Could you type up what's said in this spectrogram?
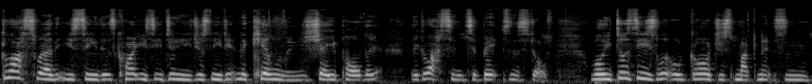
glassware that you see that's quite easy to do. You just need it in a kiln and you shape all the, the glass into bits and stuff. Well, he does these little gorgeous magnets and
